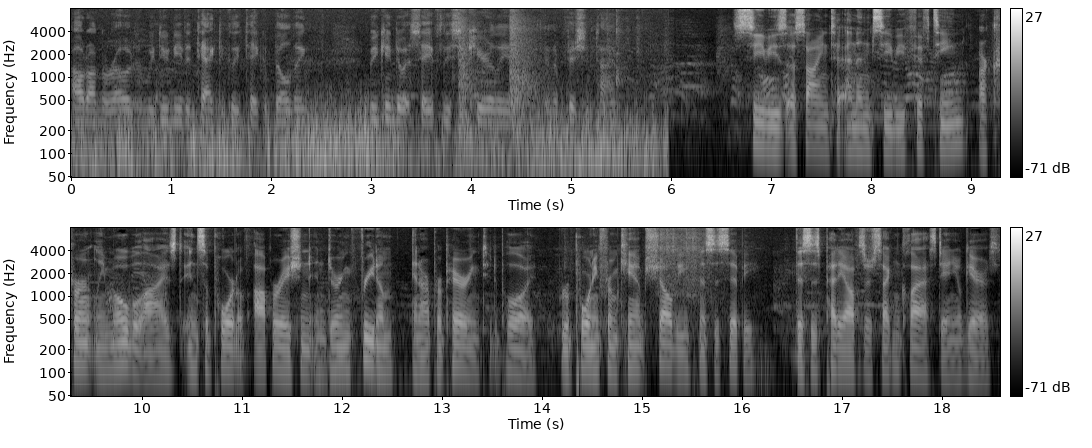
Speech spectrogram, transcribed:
out on the road and we do need to tactically take a building. We can do it safely, securely, and in efficient time. Seabees assigned to NMCB 15 are currently mobilized in support of Operation Enduring Freedom and are preparing to deploy. Reporting from Camp Shelby, Mississippi, this is Petty Officer Second Class Daniel Garris.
